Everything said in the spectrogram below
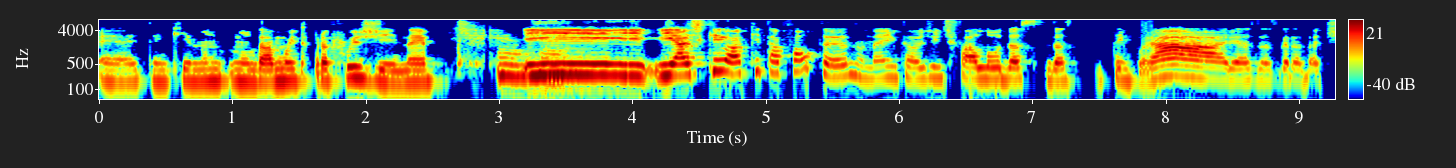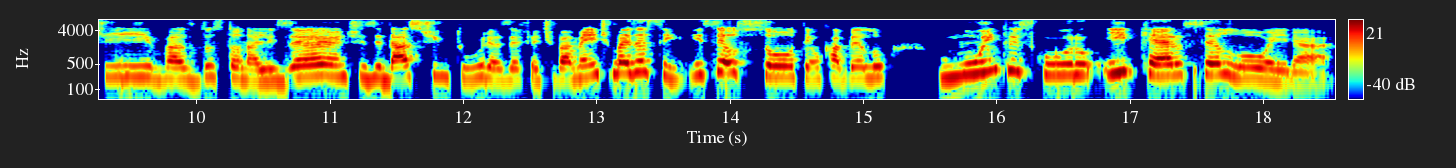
É, tem que não, não dá muito para fugir, né? Uhum. E, e, acho que é o que está faltando, né? Então a gente falou das, das, temporárias, das gradativas, dos tonalizantes e das tinturas, efetivamente. Mas assim, e se eu sou, tenho o cabelo muito escuro e quero ser loira?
